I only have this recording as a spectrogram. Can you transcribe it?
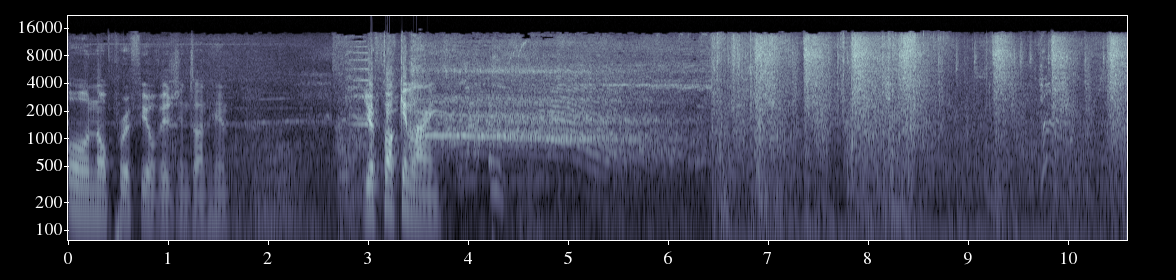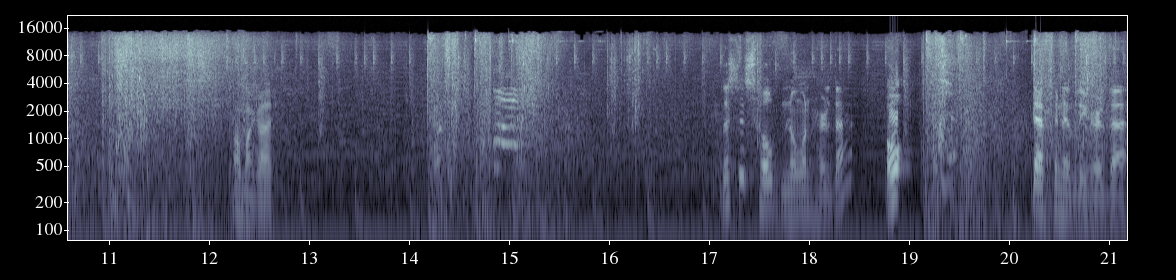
Oh, no peripheral visions on him. You're fucking lying. Oh my god. Let's just hope no one heard that. Oh! Definitely heard that.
